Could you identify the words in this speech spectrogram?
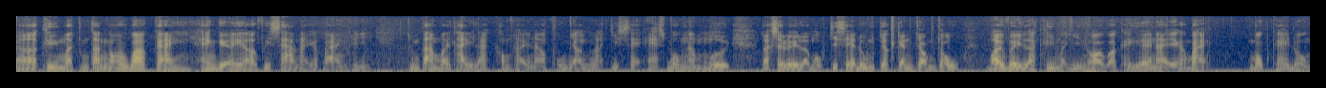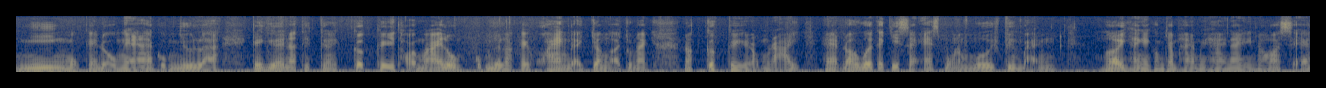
à, khi mà chúng ta ngồi vào cái hàng ghế ở phía sau này các bạn thì chúng ta mới thấy là không thể nào phủ nhận là chiếc xe S450 Luxury là một chiếc xe đúng chất dành cho ông chủ. Bởi vì là khi mà Di ngồi vào cái ghế này các bạn một cái độ nghiêng một cái độ ngã cũng như là cái ghế nó thiết kế cực kỳ thoải mái luôn cũng như là cái khoang để chân ở chỗ này nó cực kỳ rộng rãi. Ha đối với cái chiếc xe S450 phiên bản mới 2022 này, nó sẽ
